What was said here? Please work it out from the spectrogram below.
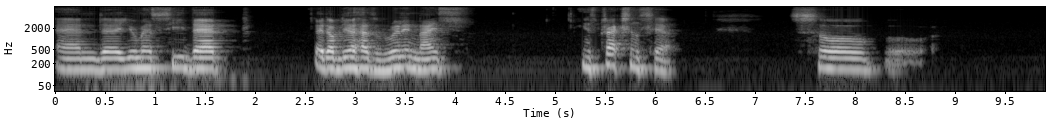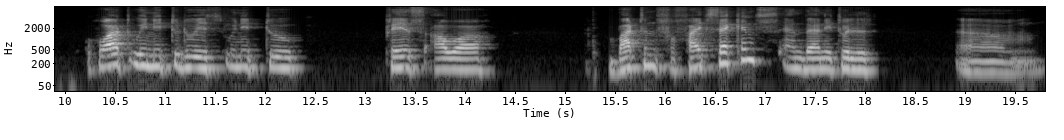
And uh, you may see that AWS has really nice instructions here. So what we need to do is we need to press our button for five seconds and then it will um,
